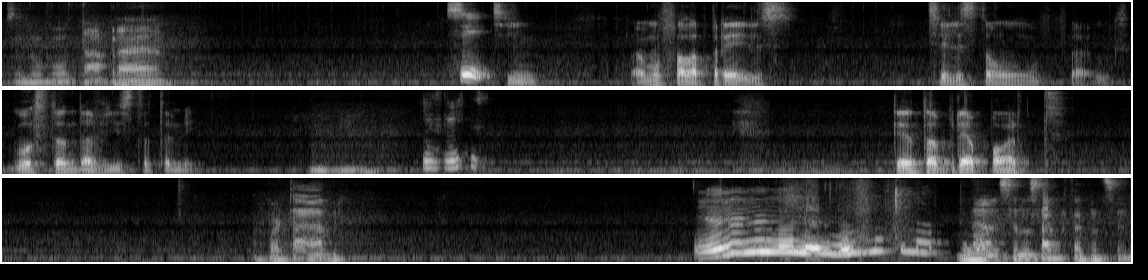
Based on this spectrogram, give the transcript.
Vocês vão voltar pra. Sim. Sim. Vamos falar pra eles se eles estão gostando da vista também. Que vista. Tento abrir a porta. A porta abre. Não, não, não, não, não, não, não, não. Não, você não sabe o que tá acontecendo.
